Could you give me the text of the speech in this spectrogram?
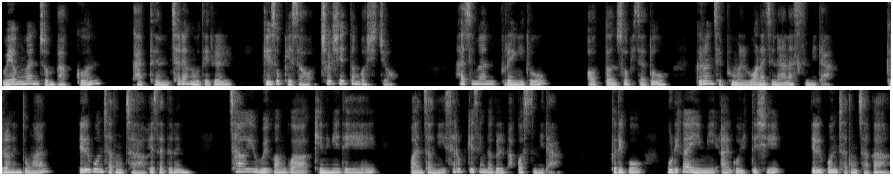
외형만 좀 바꾼 같은 차량 모델을 계속해서 출시했던 것이죠. 하지만 불행히도 어떤 소비자도 그런 제품을 원하지는 않았습니다. 그러는 동안 일본 자동차 회사들은 차의 외관과 기능에 대해 완전히 새롭게 생각을 바꿨습니다. 그리고 우리가 이미 알고 있듯이 일본 자동차가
